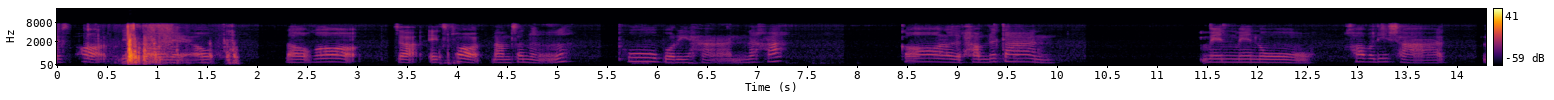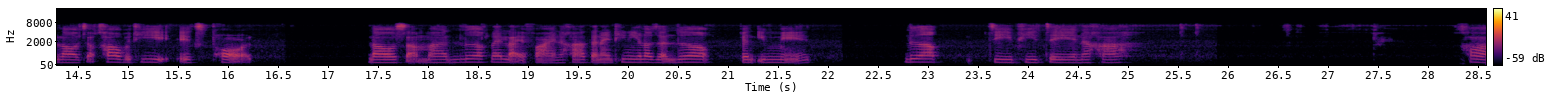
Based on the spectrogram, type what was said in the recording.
export เรียบร้อยแล้ว เราก็จะ export นำเสนอผู้บริหารนะคะ ก็เราจะทำด้วยการเมนเมนูเข้าไปที่ชาร์ตเราจะเข้าไปที่ export เราสามารถเลือกได้หลายไฟล์นะคะ แต่ในที่นี้เราจะเลือกเป็น image เลือก jpj นะคะ ค่ะ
